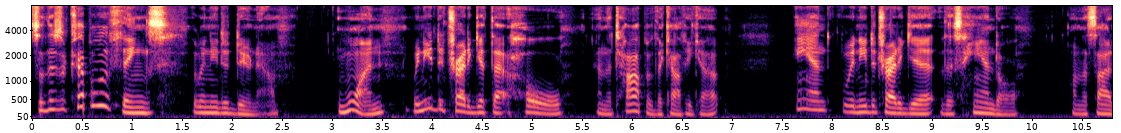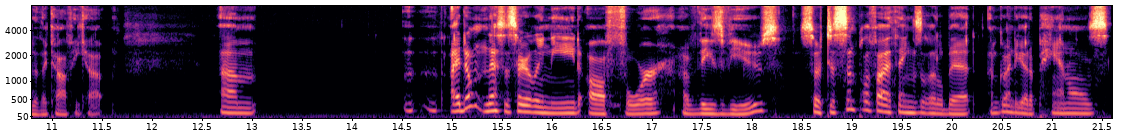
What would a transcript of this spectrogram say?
So there's a couple of things that we need to do now. One, we need to try to get that hole in the top of the coffee cup, and we need to try to get this handle on the side of the coffee cup. Um, I don't necessarily need all four of these views. So to simplify things a little bit, I'm going to go to Panels,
